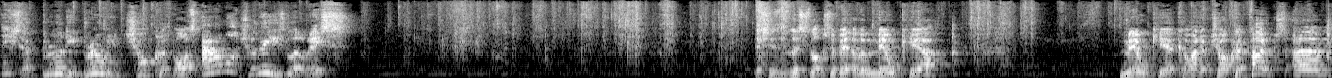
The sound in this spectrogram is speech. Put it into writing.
These are bloody brilliant chocolate bars. How much were these, Lewis? This is this looks a bit of a milkier, milkier kind of chocolate, folks. Um,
